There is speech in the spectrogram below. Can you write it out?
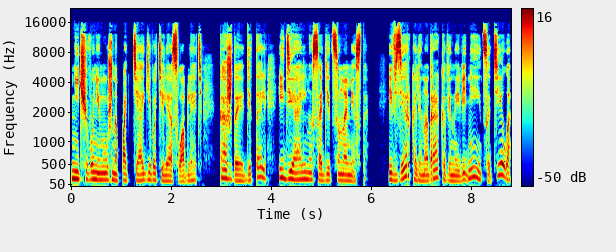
Ничего не нужно подтягивать или ослаблять. Каждая деталь идеально садится на место. И в зеркале над раковиной виднеется тело,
